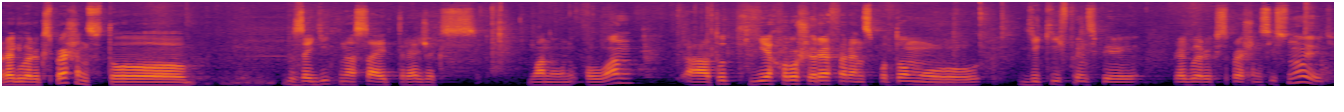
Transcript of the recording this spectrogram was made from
Regular Expressions, то зайдіть на сайт regex 101. Тут є хороший референс по тому, які, в принципі, Regular Expressions існують.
